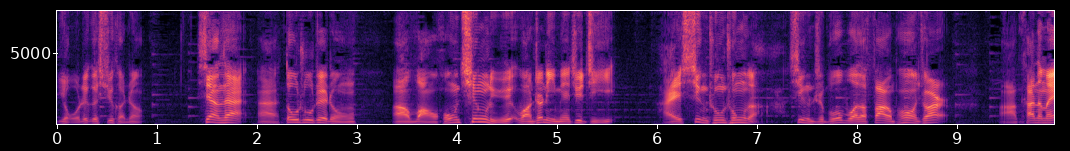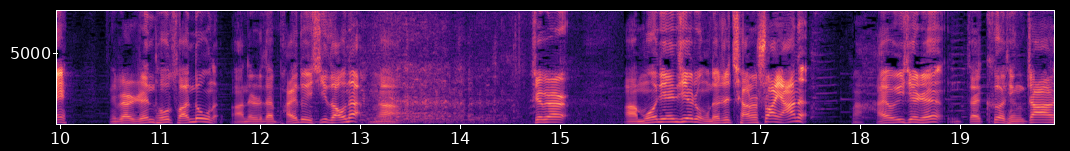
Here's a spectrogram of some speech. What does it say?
有这个许可证。现在哎都住这种啊网红青旅，往这里面去挤。还兴冲冲的、兴致勃勃的发个朋友圈啊，看到没？那边人头攒动的啊，那是在排队洗澡呢啊。这边啊，摩肩接踵的是抢着刷牙呢啊，还有一些人在客厅扎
